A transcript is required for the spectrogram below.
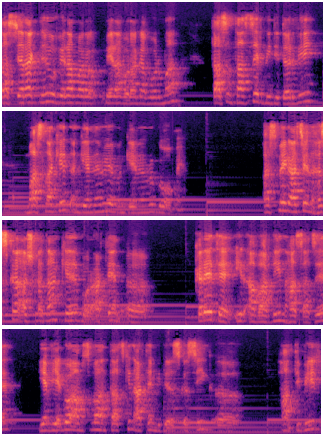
դասերակներու վերավորակավորման դասընթացներ պիտի դրվի մասնակետ ընկերներու եւ ընկերներու կողմէ։ Ասմեկ ասեն հսկա աշխատանք է, որ արդեն գրեթե իր ավարտին հասած է եւ եկո ամսվա ընթացքին արդեն պիտի սկսենք հանդիպիլ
